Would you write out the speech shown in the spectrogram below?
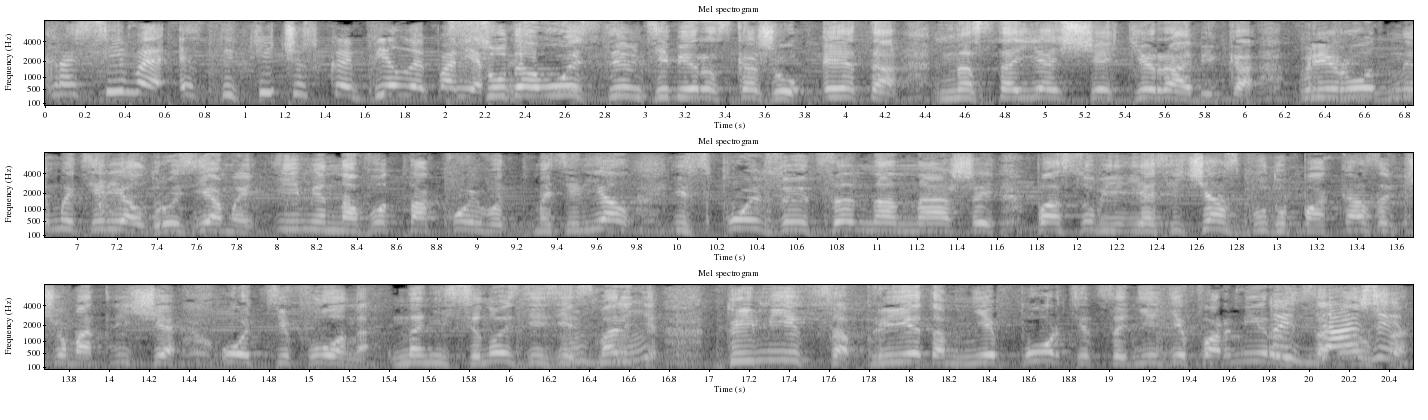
красивая эстетическая белая С поверхность? удовольствием тебе расскажу. Это настоящая керамика, природный материал, друзья мои. Именно вот такой вот материал используется на нашей посуде. Я сейчас буду показывать, в чем отличие от тефлона. Нанесено здесь, здесь, смотрите, дымится, при этом не портится, не То деформируется. есть потому даже что-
